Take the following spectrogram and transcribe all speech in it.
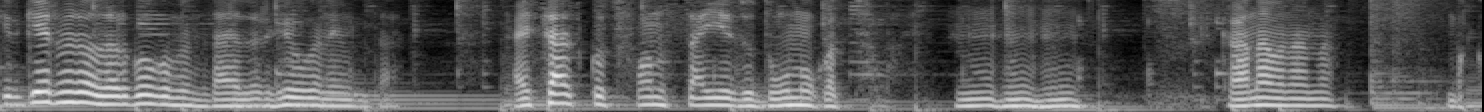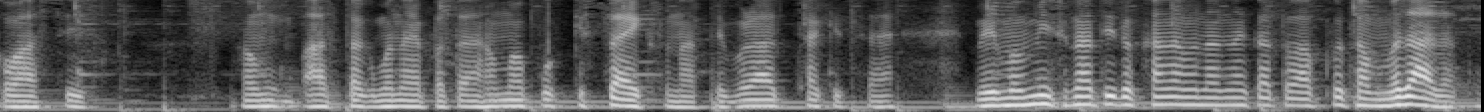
क्रिकेट में तो लड़कों को मिलता है लड़कियों को नहीं मिलता। ऐसा कुछ फन चाहिए जो दोनों को अच्छा लगे। हम्म, हम्म, हम्म। खाना बनाना बकवास चीज़। हम आज तक बनाए पता है हम आपको किस्सा एक सुनाते बड़ा अच्छा किस्सा है। मेरी मम्मी सुनाती तो खाना बनाने का तो आपको तो मज़ा आ जाता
